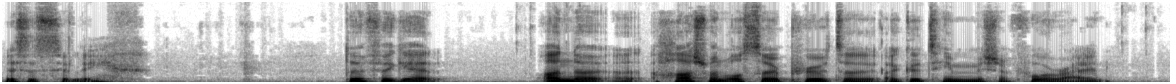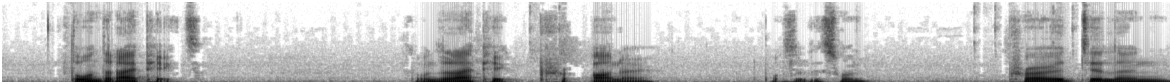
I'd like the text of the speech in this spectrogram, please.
This is silly. Don't forget, Unknown, uh, Harsh One also approved a, a good team mission 4, right? The one that I picked. The one that I picked. Oh no. Was it this one? Pro, Dylan,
